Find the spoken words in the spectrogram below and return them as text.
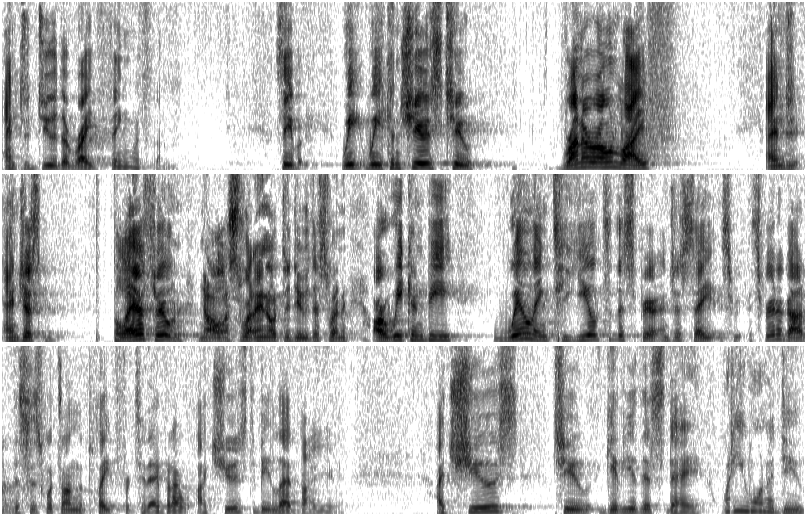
and to do the right thing with them. See, we, we can choose to run our own life and, and just blare through. And, no, this is what I know what to do. This one, or we can be willing to yield to the Spirit and just say, Spirit of God, this is what's on the plate for today, but I, I choose to be led by you. I choose to give you this day. What do you want to do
